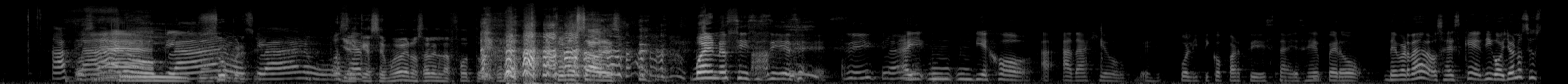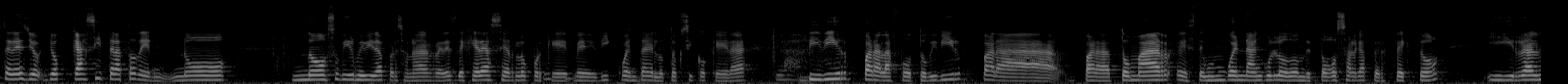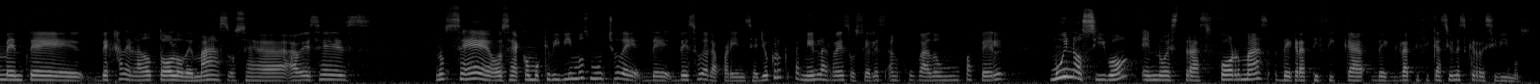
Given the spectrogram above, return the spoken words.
Ah, claro, sí, claro, súper sí. claro. O y sea- el que se mueve no sale en la foto. Tú no, tú no sabes. Bueno, sí, sí, sí. sí, claro. Hay un, un viejo adagio eh, político partidista ese, pero de verdad, o sea, es que digo, yo no sé ustedes, yo, yo casi trato de no, no subir mi vida personal a redes, dejé de hacerlo porque me di cuenta de lo tóxico que era vivir para la foto, vivir para, para tomar este, un buen ángulo donde todo salga perfecto y realmente deja de lado todo lo demás, o sea, a veces no sé, o sea, como que vivimos mucho de, de- de eso de la apariencia. Yo creo que también las redes sociales han jugado un papel muy nocivo en nuestras formas de, gratifica- de gratificaciones que recibimos.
